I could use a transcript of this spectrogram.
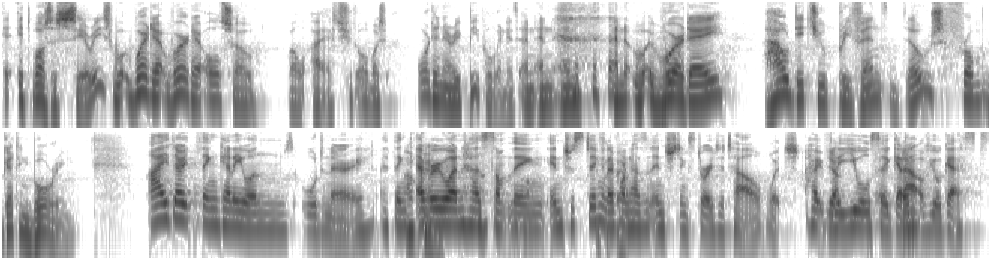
it- it was a series? Were there were there also well, I should almost ordinary people in it, and and and and were they? how did you prevent those from getting boring? I don't think anyone's ordinary. I think Okay. everyone has something interesting and everyone has an interesting story to tell, which hopefully Yeah. you also get And- out of your guests.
